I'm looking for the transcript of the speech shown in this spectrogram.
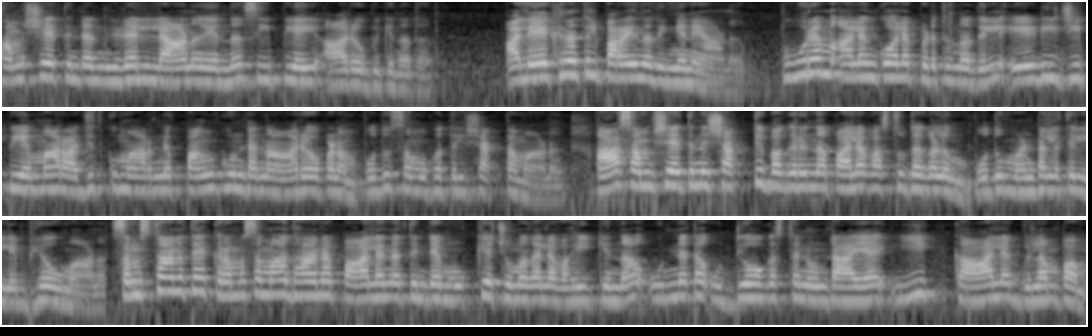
സംശയത്തിന്റെ നിഴലിലാണ് എന്ന് സി ആരോപിക്കുന്നത്. ആ ലേഖനത്തിൽ പറയുന്നത് ഇങ്ങനെയാണ്. പൂരം അലങ്കോലപ്പെടുത്തുന്നതിൽ A D G P M R Ajith കുമാറിന് പങ്കുണ്ടെന്ന ആരോപണം പൊതുസമൂഹത്തിൽ ശക്തമാണ്. ആ സംശയത്തിന് ശക്തി പകരുന്ന പല വസ്തുതകളും പൊതുമണ്ഡലത്തിൽ ലഭ്യവുമാണ്. സംസ്ഥാനത്തെ ക്രമസമാധാന പാലനത്തിന്റെ മുഖ്യ ചുമതല വഹിക്കുന്ന ഉന്നത ഉദ്യോഗസ്ഥനുണ്ടായ ഈ കാലവിളംബം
